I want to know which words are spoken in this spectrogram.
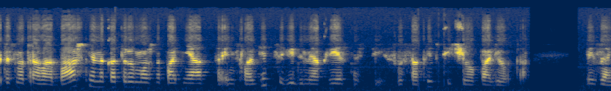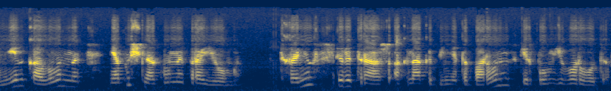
это смотровая башня, на которую можно подняться и насладиться видами окрестностей с высоты птичьего полета. Мезонин, колонны, необычные оконные проемы. Сохранился витраж окна кабинета барона с гербом его рода.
